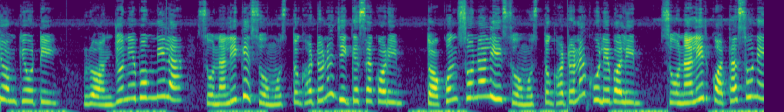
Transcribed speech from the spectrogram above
চমকে ওঠে। রঞ্জন এবং নীলা সোনালিকে সমস্ত ঘটনা জিজ্ঞাসা করে। তখন সোনালি সমস্ত ঘটনা খুলে বলে। সোনালির কথা শুনে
